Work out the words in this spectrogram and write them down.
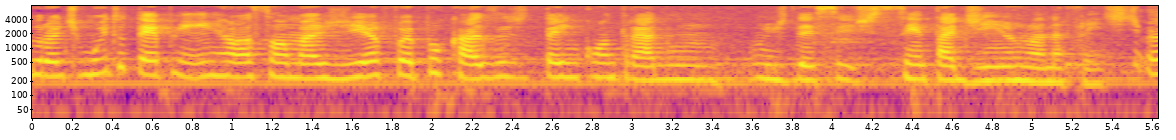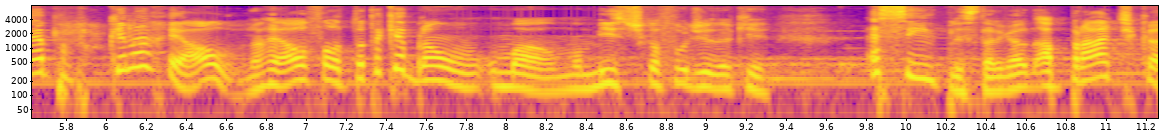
durante muito tempo em relação à magia foi por causa de ter encontrado um- uns desses sentadinhos lá na frente. É, porque na real, na real, fala, tô até quebrar um- uma, uma mística fodida aqui. É simples, tá ligado? A prática,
